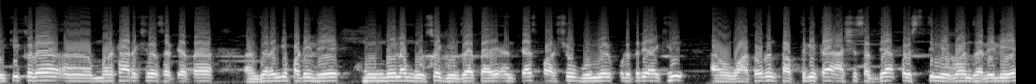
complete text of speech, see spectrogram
एकीकडं मराठा आरक्षणासाठी आता जरांगी पाटील हे मुंबईला मोर्चा घेऊन जात आहे आणि त्याच पार्श्वभूमीवर कुठेतरी आणखी वातावरण तापतं की काय अशी सध्या परिस्थिती निर्माण झालेली आहे.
